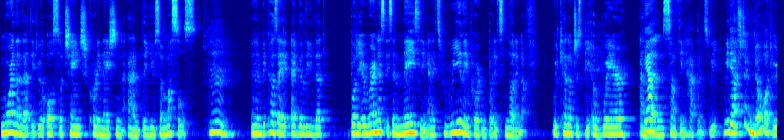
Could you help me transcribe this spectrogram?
more than that, it will also change coordination and the use of muscles. Uh, because I, I believe that body awareness is amazing and it's really important, but it's not enough. We cannot just be aware and Yeah. then something happens. We, we Yeah. have to know what we're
